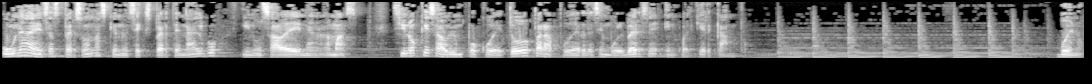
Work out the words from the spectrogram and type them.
una de esas personas que no es experta en algo y no sabe de nada más, sino que sabe un poco de todo para poder desenvolverse en cualquier campo. Bueno,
